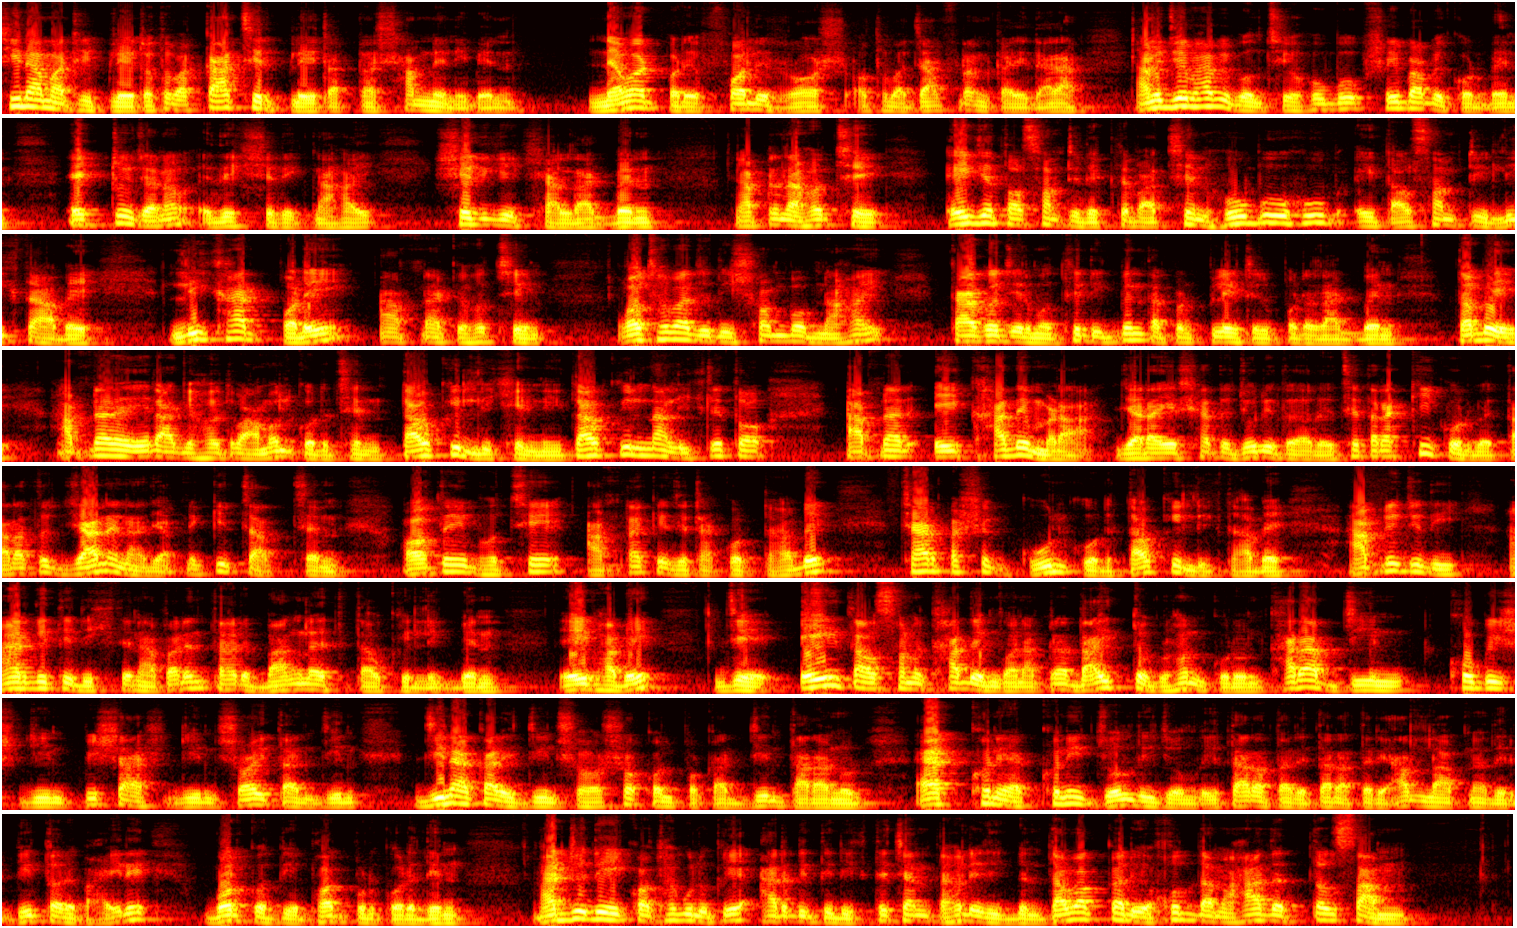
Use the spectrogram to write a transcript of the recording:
চীনামাটির প্লেট অথবা কাচের প্লেট আপনার সামনে নেবেন। নেওয়ার পরে ফলের রস অথবা জাফরানকারী দ্বারা আমি যেভাবে বলছি হুবহুব সেইভাবে করবেন। একটু যেন এদিক সেদিক না হয়, সেদিকে খেয়াল রাখবেন। আপনারা হচ্ছে এই যে তালসামটি দেখতে পাচ্ছেন হুবু হুব এই তালসামটি লিখতে হবে। লিখার পরে আপনাকে হচ্ছে অথবা যদি সম্ভব না হয়, কাগজের মধ্যে লিখবেন, তারপর প্লেটের উপরে রাখবেন। তবে আপনারা এর আগে হয়তো আমল করেছেন, তাওকিল লিখেননি। তাওকিল না লিখলে তো আপনার এই খাদেমরা যারা এর সাথে জড়িত রয়েছে, তারা কি করবে? তারা তো জানে না যে আপনি কি চাচ্ছেন। অতএব হচ্ছে আপনাকে যেটা করতে হবে, চারপাশে গুণ করে তাওকিল লিখতে হবে। আপনি যদি আরবিতে লিখতে না পারেন, তাহলে বাংলাতে তাওকিল লিখবেন। এইভাবে যে এই তাওসামে খাদেমগণ আপনারা দায়িত্ব গ্রহণ করুন। খারাপ জিন, খবিশ জিন পিসাস জিন, শয়তান জিন, জিনাকারী জিন সহ সকল প্রকার জিন তাড়ানোর এক্ষণে এক্ষণি জলদি জলদি, তাড়াতাড়ি তাড়াতাড়ি আল্লাহ আপনাদের ভিতরে বাইরে বরকত দিয়ে ভরপুর করে দিন। আর যদি এই কথাগুলোকে আরবিতে লিখতে চান, তাহলে লিখবেন তাওয়াক্কারি খুদ্দাম হাদাত তালসাম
